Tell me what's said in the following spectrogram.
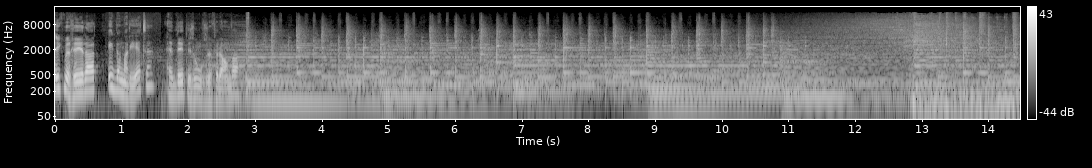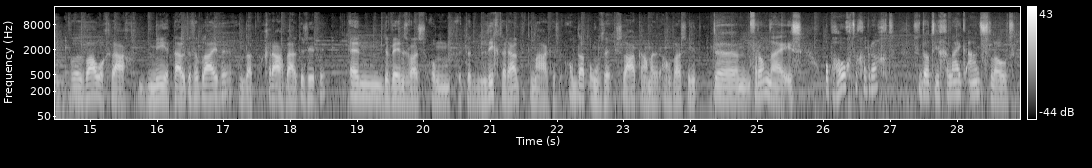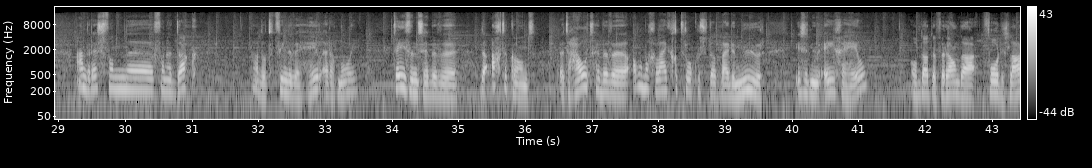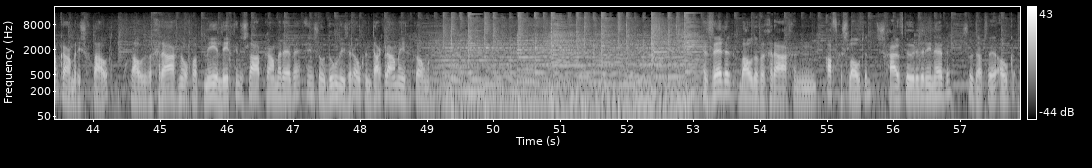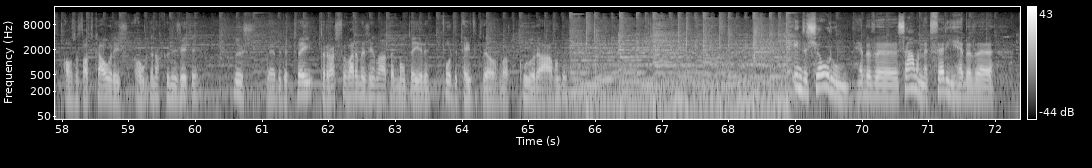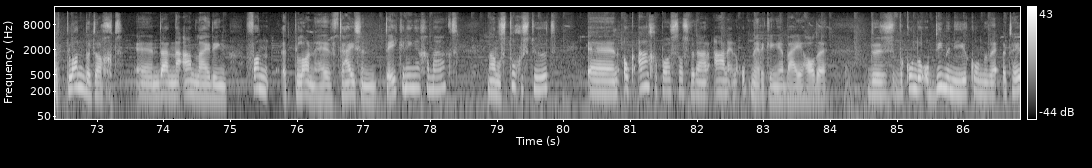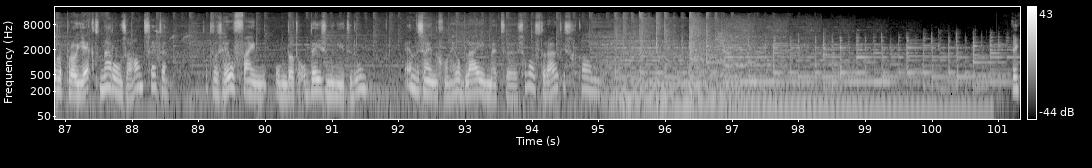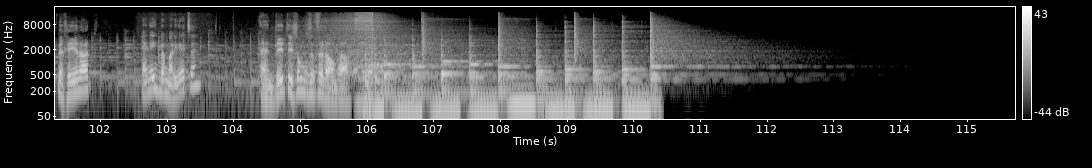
Ik ben Gerard Ik ben Mariette. en dit is onze veranda. We wouden graag meer buiten verblijven, omdat we graag buiten zitten. En de wens was om het een lichte ruimte te maken, omdat onze slaapkamer er aan vast zit. De veranda is op hoogte gebracht, zodat hij gelijk aansloot aan de rest van, eh, het dak. Nou, dat vinden we heel erg mooi. Tevens hebben we de achterkant, het hout hebben we allemaal gelijk getrokken, zodat bij de muur is het nu één geheel. Omdat de veranda voor de slaapkamer is gebouwd, wouden we graag nog wat meer licht in de slaapkamer hebben en zodoende is er ook een dakraam ingekomen. Verder wouden we graag een afgesloten schuifdeuren erin hebben, zodat we ook als het wat kouder is ook er nog kunnen zitten. Dus we hebben er twee terrasverwarmers in laten monteren voor de eventueel wat koelere avonden. In de showroom hebben we samen met Ferry hebben we het plan bedacht. En daarna aanleiding van het plan heeft hij zijn tekeningen gemaakt, naar ons toegestuurd. En ook aangepast als we daar aan- en opmerkingen bij hadden. Dus we konden op die manier konden we het hele project naar onze hand zetten. Dat was heel fijn om dat op deze manier te doen. En we zijn gewoon heel blij met eh, zoals het eruit is gekomen. Ik ben Gerard En ik ben Mariette. en dit is onze veranda.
